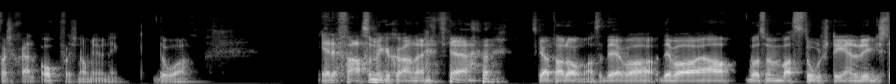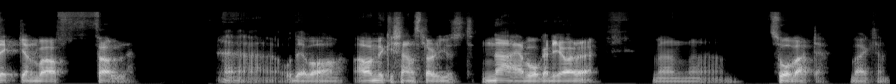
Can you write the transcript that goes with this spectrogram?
för sig själv och för sin omgivning, då, är det fan så mycket skönare. ska jag tala om. Alltså det var, det var, ja, det var som en bara stor sten. Ryggsäcken bara föll. Eh, och det var, ja, var mycket känslor just när jag vågade göra det. Men eh, så värt det, verkligen.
